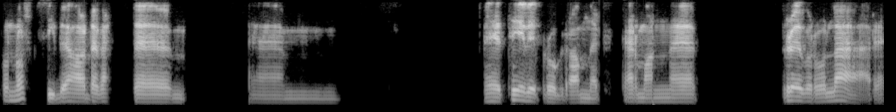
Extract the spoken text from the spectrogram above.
på norsk sida har det varit eh, eh, tv-program där man eh, prövar att lära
